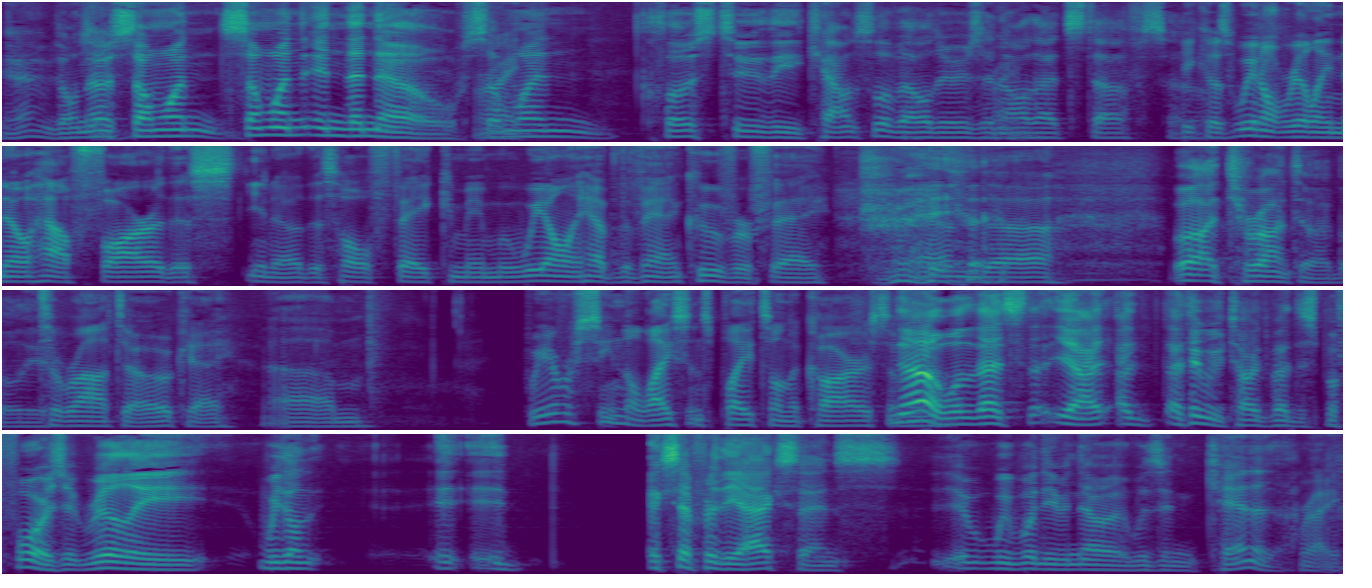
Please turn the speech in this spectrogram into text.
yeah. we Don't know someone someone in the know, someone close to the Council of Elders and all that stuff. So because we don't really know how far this you know this whole Fae community. We only have the Vancouver Fae and uh, well, at Toronto, I believe. Toronto. Okay. Um, have we ever seen the license plates on the cars? I No, well, that's the, yeah. I, I think we've talked about this before. Is it really we don't, it, it, except for the accents, it, we wouldn't even know it was in Canada. right.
